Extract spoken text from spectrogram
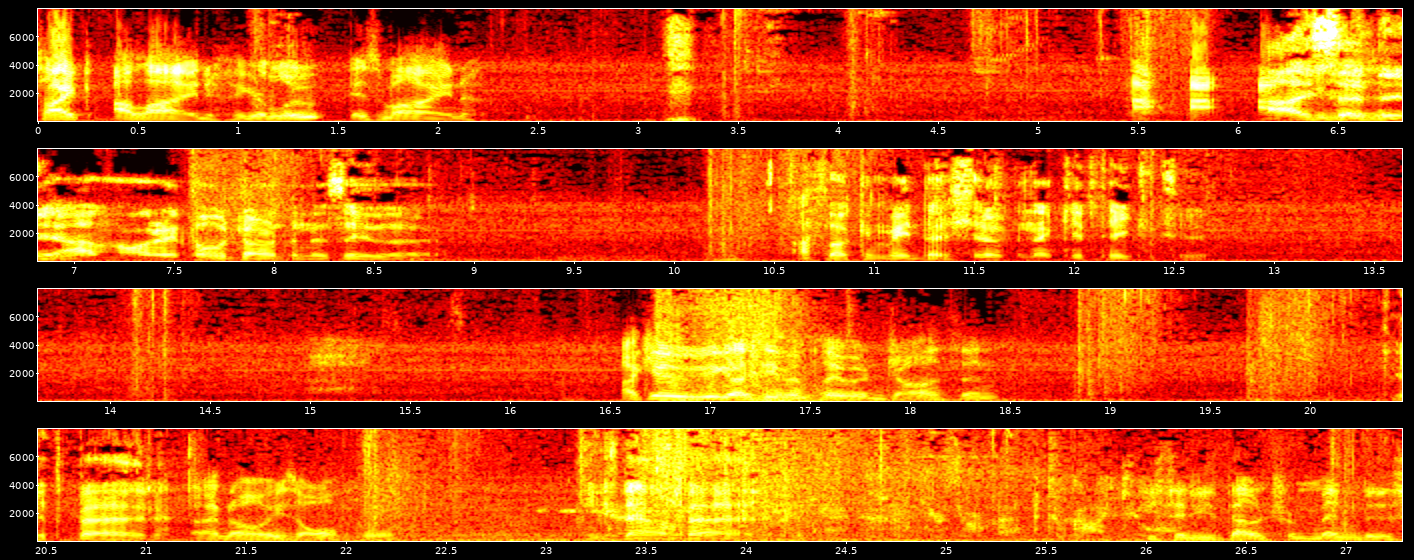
Psych, I lied. Your loot is mine. I ah, ah, ah. He said doesn't it. do- I'm the one who told Jonathan to say that. I fucking made that shit up and that kid takes it. I can't believe you guys even play with Jonathan. It's bad. I know, he's awful. He's down bad. Use your map to guide you. He said he's down tremendous.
